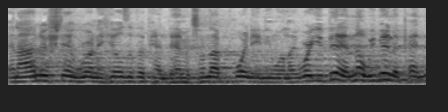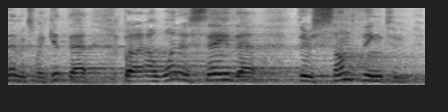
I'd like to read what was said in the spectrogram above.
And I understand we're on the heels of a pandemic, so I'm not pointing anyone like, where you been? No, we've been in a pandemic, so I get that. But I want to say that there's something to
